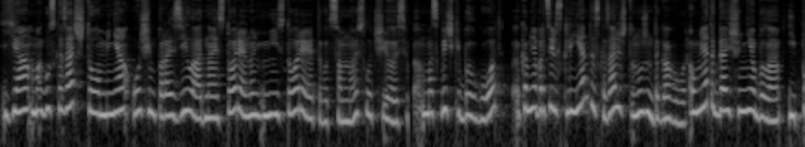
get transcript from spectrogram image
Я могу сказать, что меня очень поразила одна история. Ну, не история, это вот со мной случилось. Москвичке был год. Ко мне обратились клиенты сказали, что нужен договор. А у меня тогда еще не было ИП,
